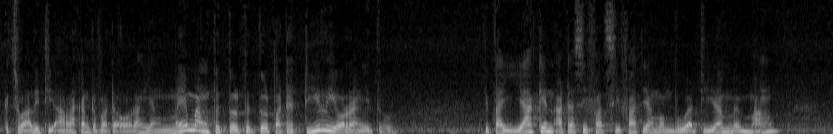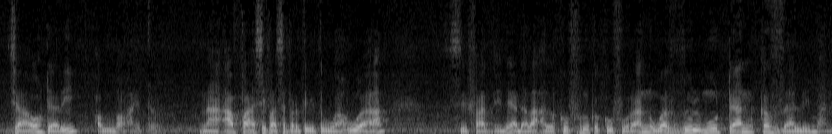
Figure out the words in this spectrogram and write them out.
kecuali diarahkan kepada orang yang memang betul-betul pada diri orang itu kita yakin ada sifat-sifat yang membuat dia memang jauh dari Allah itu. Nah, apa sifat seperti itu? Wahua Sifat ini adalah al-kufru kekufuran wazulmu dan kezaliman.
